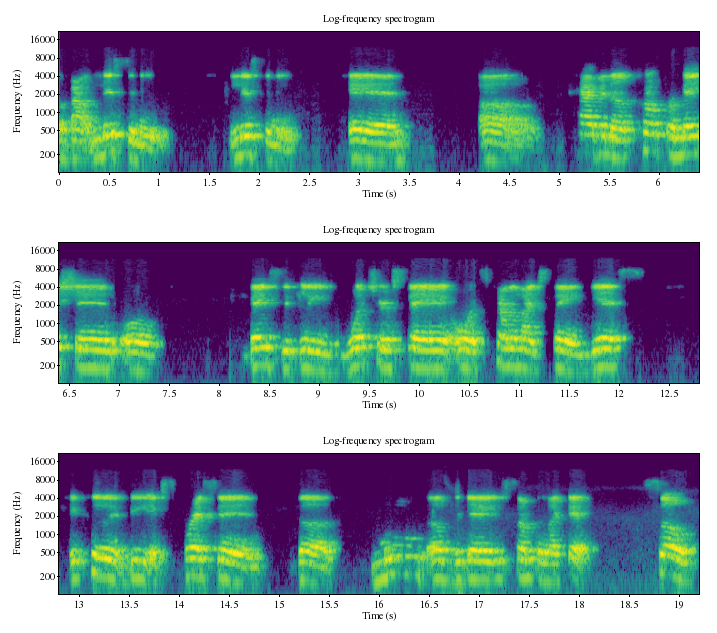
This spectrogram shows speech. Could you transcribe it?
about listening, listening, and uh, having a confirmation or basically what you're saying, or it's kind of like saying yes. It could be expressing the mood of the day, something like that. So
